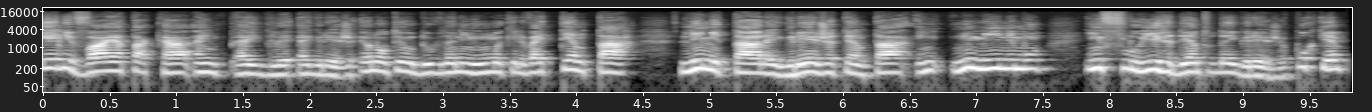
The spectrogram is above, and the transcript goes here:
ele vai atacar a igreja. Eu não tenho dúvida nenhuma que ele vai tentar limitar a igreja, tentar, no mínimo, influir dentro da igreja. Por quê?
